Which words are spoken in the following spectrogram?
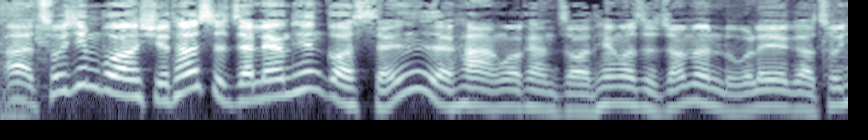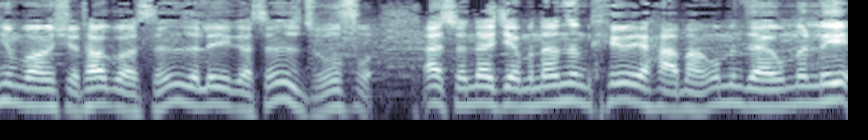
啊，初心不忘徐涛是这两天过生日哈，我看昨天我是专门录了一个初心不忘徐涛过生日的一个生日祝福，哎，顺带节目当中 Q 一下嘛，我们在我们的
